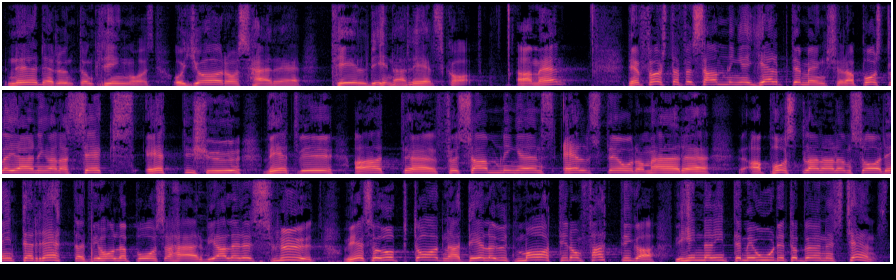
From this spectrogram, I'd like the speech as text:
nöden runt omkring oss och gör oss Herre till dina redskap. Amen. Den första församlingen hjälpte människor. Apostlagärningarna 6, 1-7 vet vi att eh, församlingens äldste och de här eh, apostlarna de sa, det är inte rätt att vi håller på så här, vi är alldeles slut. Vi är så upptagna att dela ut mat till de fattiga, vi hinner inte med ordet och bönens tjänst.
